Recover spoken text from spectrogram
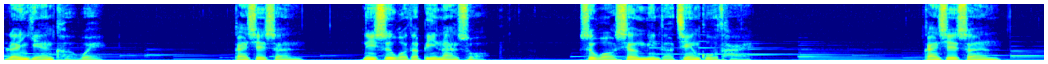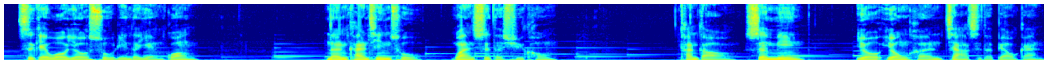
人言可畏，感谢神，你是我的避难所，是我生命的坚固台。感谢神赐给我有属灵的眼光，能看清楚万事的虚空，看到生命有永恒价值的标杆，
